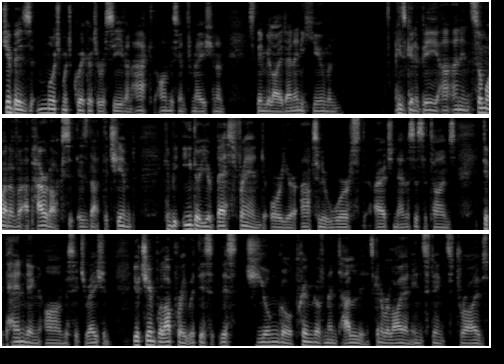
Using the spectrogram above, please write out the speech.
Chimp is much, much quicker to receive and act on this information and stimuli than any human is going to be. And in somewhat of a paradox, is that the chimp can be either your best friend or your absolute worst arch nemesis at times, depending on the situation. Your chimp will operate with this this jungle primitive mentality. It's going to rely on instincts, drives,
